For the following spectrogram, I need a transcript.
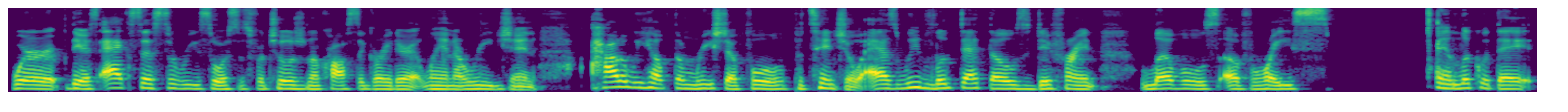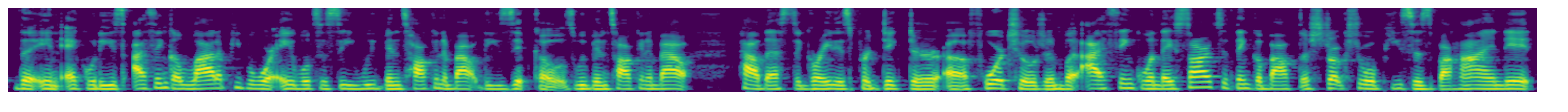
where there's access to resources for children across the greater Atlanta region. How do we help them reach their full potential? As we looked at those different levels of race and look what they the inequities. I think a lot of people were able to see we've been talking about these zip codes. We've been talking about how that's the greatest predictor uh, for children. But i think when they start to think about the structural pieces behind it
